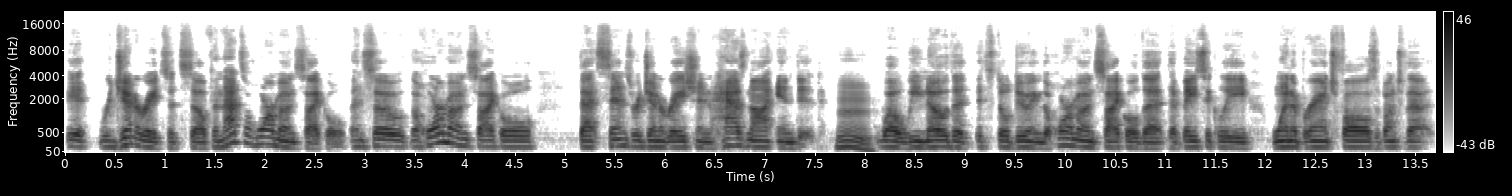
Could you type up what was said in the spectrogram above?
it regenerates itself, and that's a hormone cycle. And so the hormone cycle that sends regeneration has not ended. Hmm. Well, we know that it's still doing the hormone cycle that that basically when a branch falls, a bunch of that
